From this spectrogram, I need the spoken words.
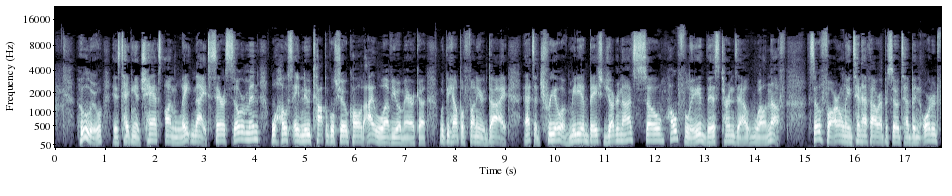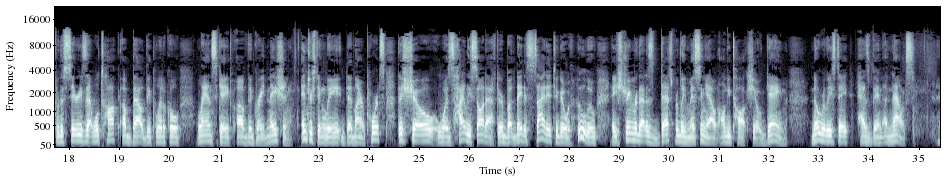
Hulu is taking a chance on late night. Sarah Silverman will host a new topical show called I Love You America with the help of Funny or Die. That's a trio of media-based juggernauts, so hopefully this turns out well enough. So far, only 10 half hour episodes have been ordered for the series that will talk about the political landscape of the great nation. Interestingly, Deadline reports this show was highly sought after, but they decided to go with Hulu, a streamer that is desperately missing out on the talk show game. No release date has been announced.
